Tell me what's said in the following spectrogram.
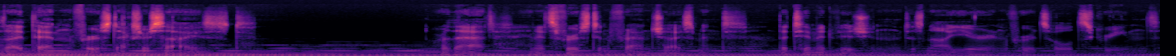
that I then first exercised, or that, in its first enfranchisement, the timid vision does not yearn for its old screens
